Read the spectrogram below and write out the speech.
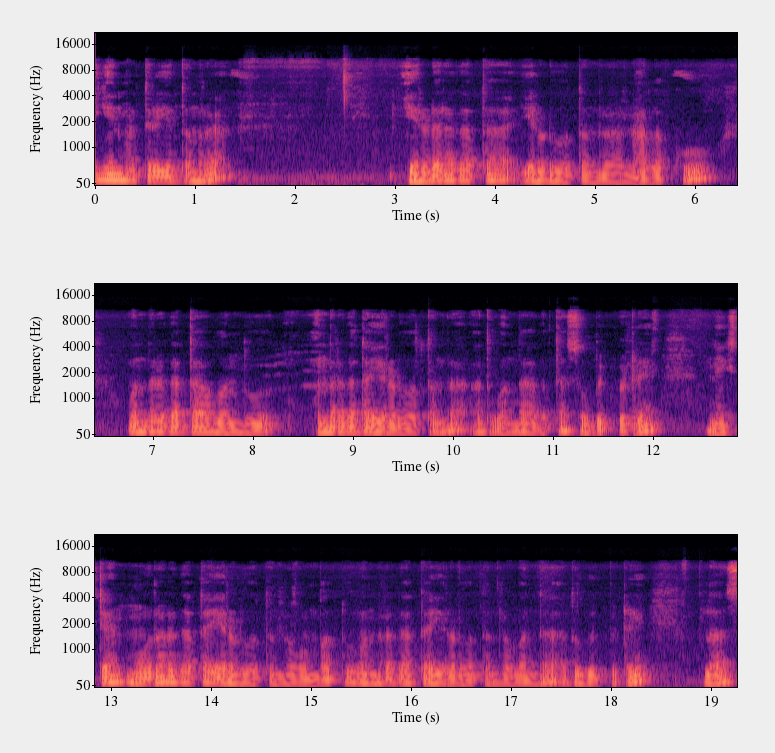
ಈಗೇನು ಮಾಡ್ತೀರಿ ಅಂತಂದ್ರೆ ಎರಡರ ಘಾತ ಎರಡು ಅಂತಂದ್ರೆ ನಾಲ್ಕು. ಒಂದರ ಘಾತ ಒಂದು, ಒಂದರ ಘಾತ ಎರಡು ಅಂತಂದ್ರೆ ಅದು ಒಂದಾಗುತ್ತೆ ಸೊ ಬಿಟ್ಬಿಡ್ರಿ. ನೆಕ್ಸ್ಟ್ ಮೂರರ ಘಾತ ಎರಡು ಹೊತ್ತಂದ್ರೆ ಒಂಬತ್ತು ಒಂದರ ಘಾತ ಎರಡು ಹೊತ್ತಂದ್ರೆ ಒಂದು ಅದು ಬಿಟ್ಬಿಟ್ರಿ ಪ್ಲಸ್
